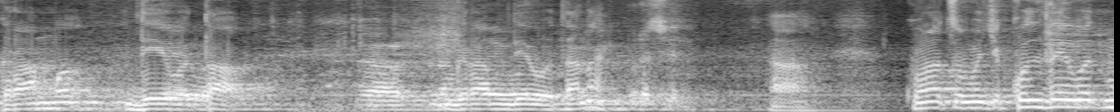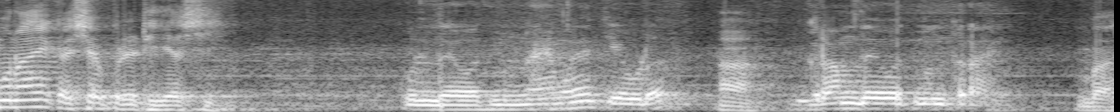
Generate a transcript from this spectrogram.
ग्रामदेवता. ग्रामदेवता ना? प्रसिद्ध. हां. कोणाचं म्हणजे कुलदैवत म्हणून आहे का सेपरेट ही अशी? कुलदैवत म्हणून नाही माहीत एवढं. हां. ग्रामदैवत म्हणून तर आहे. बर.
